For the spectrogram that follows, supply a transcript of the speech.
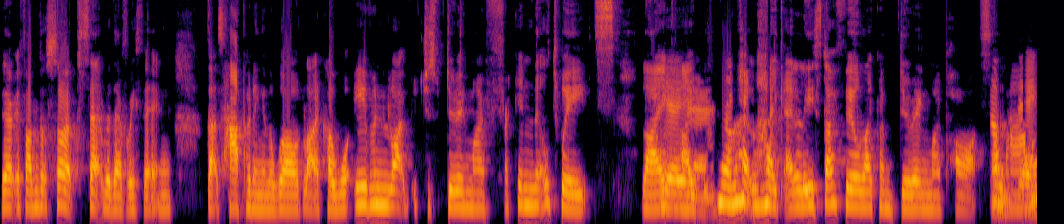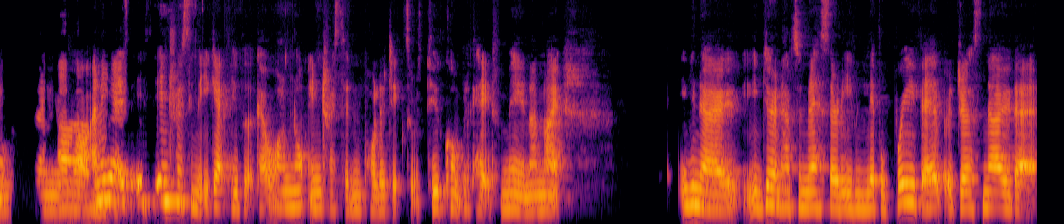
If I'm so upset with everything that's happening in the world, like I want even like just doing my freaking little tweets. Like I like at least I feel like I'm doing my part somehow. Um, and yeah, it's, it's, interesting that you get people that go, "Oh, I'm not interested in politics, or it's too complicated for me." And I'm like, you know, you don't have to necessarily even live or breathe it, but just know that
